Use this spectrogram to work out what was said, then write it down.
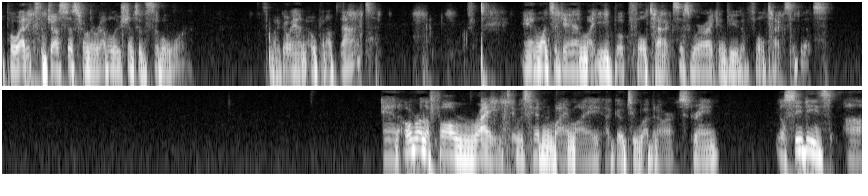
A Poetics of Justice from the Revolution to the Civil War. So I'm going to go ahead and open up that. And once again, my ebook full text is where I can view the full text of this. And over on the far right, it was hidden by my uh, GoToWebinar screen. You'll see these uh,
